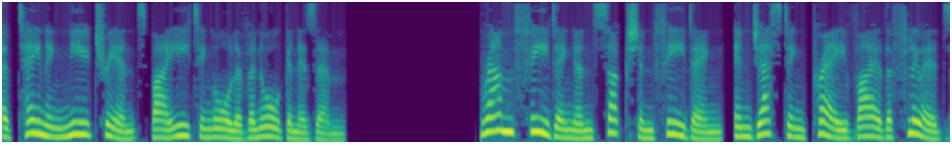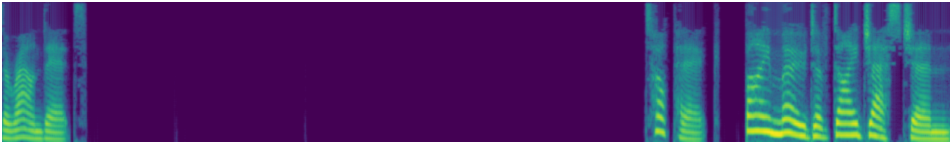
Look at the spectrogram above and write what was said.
obtaining nutrients by eating all of an organism. Ram feeding and suction feeding, ingesting prey via the fluids around it. By mode of digestion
